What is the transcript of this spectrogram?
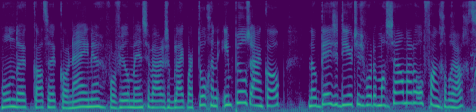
Honden, katten, konijnen. Voor veel mensen waren ze blijkbaar toch een impulsaankoop. En ook deze diertjes worden massaal naar de opvang gebracht.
